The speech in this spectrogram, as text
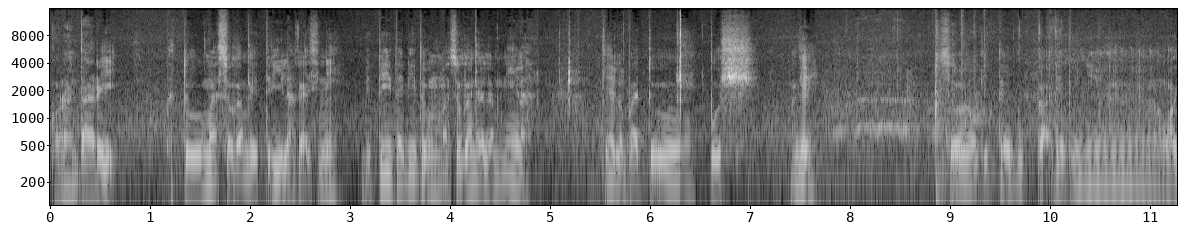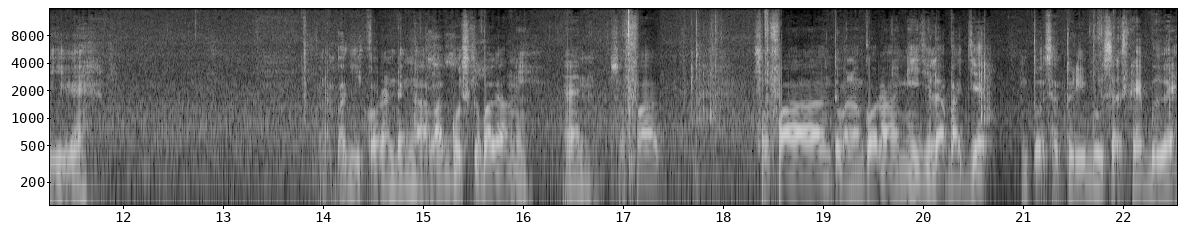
Korang tarik lepas tu masukkan bateri lah kat sini. Bateri tadi tu masukkan dalam ni lah. Okey, lepas tu push. Okey. So kita buka dia punya wire eh. Aku nak bagi korang dengar bagus ke barang ni. kan so far so far untuk malam korang ni je lah bajet untuk 1000 subscriber eh.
